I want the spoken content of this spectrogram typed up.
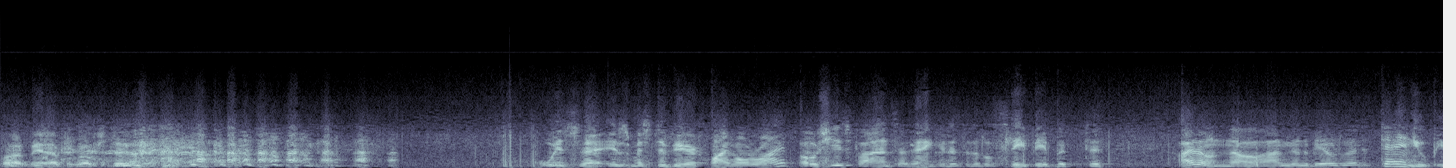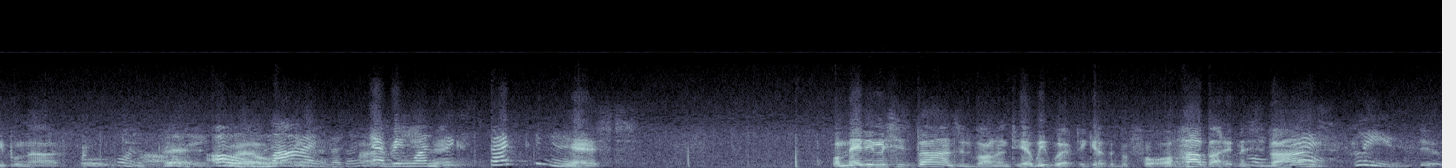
Pardon me, I have to go upstairs. Oh, is, uh, is Miss De Vere quite all right? Oh, she's fine, sir, thank you. Just a little sleepy, but uh, I don't know how I'm going to be able to entertain you people now. Oh, what a Well, my. Everyone's expecting it. Yes. Well, maybe Mrs. Burns would volunteer. We worked together before. How about it, Mrs. Oh, Burns? Please do.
